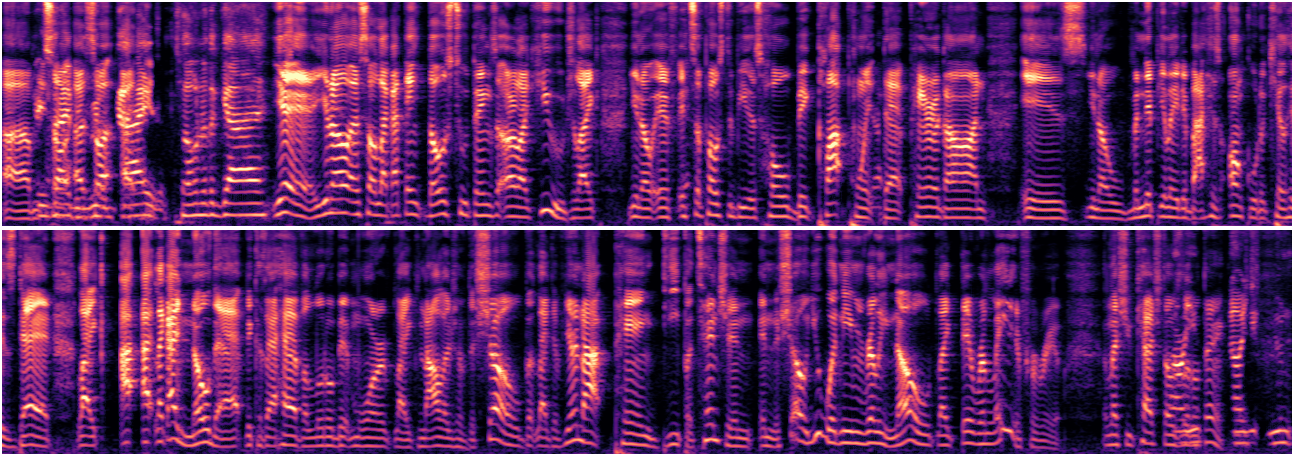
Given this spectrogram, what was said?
um He's so, uh, so I- guy. He's a clone of the guy. yeah, you know, and so like I think those two things are like huge. Like, you know, if it's supposed to be this whole big plot point that Paragon is, you know, manipulated by his uncle to kill his dad, like I, I like I know that because I have a little bit more like knowledge of the show, but like if you're not paying deep attention in the show, you wouldn't even really know like they're related for real unless you catch those No, little you- things. No, you, you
